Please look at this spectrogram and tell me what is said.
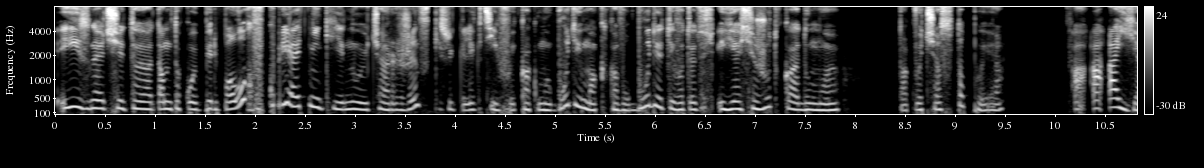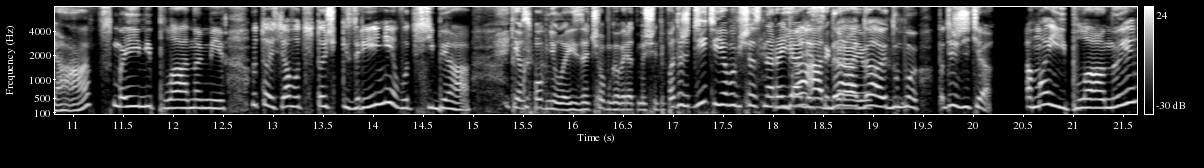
и, значит, э, там такой переполох в курятнике, ну, и чар женский же коллектив, и как мы будем, а кого будет, и вот это все. И я сижу такая, думаю, так вот сейчас стопы. А, а я с моими планами? Ну, то есть я вот с точки зрения вот себя. Я вспомнила, из-за чем говорят мужчины. Подождите, я вам сейчас на рояле да, сыграю. да, да, я думаю, подождите, а мои планы?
